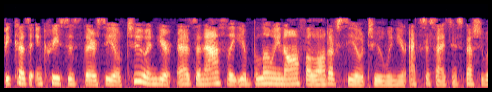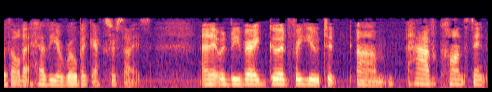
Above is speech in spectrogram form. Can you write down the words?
because it increases their CO2, and you're as an athlete, you're blowing off a lot of CO2 when you're exercising, especially with all that heavy aerobic exercise. And it would be very good for you to um, have constant,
